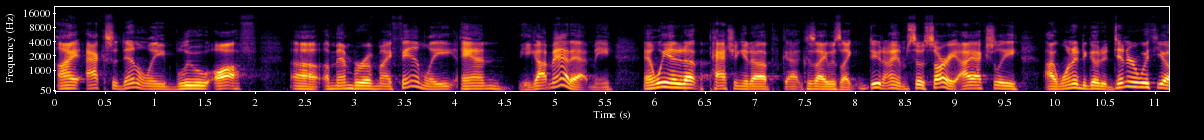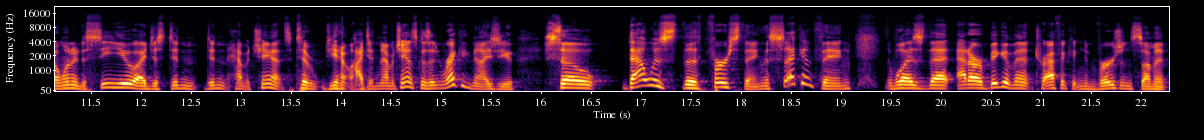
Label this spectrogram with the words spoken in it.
I accidentally blew off uh, a member of my family and he got mad at me. And we ended up patching it up because i was like dude i am so sorry. I actually i wanted to go to dinner with you. I wanted to see you. I just didn't didn't have a chance to you know i didn't have a chance because i didn't recognize you. So that was the first thing. The second thing was that at our big event traffic and conversion summit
